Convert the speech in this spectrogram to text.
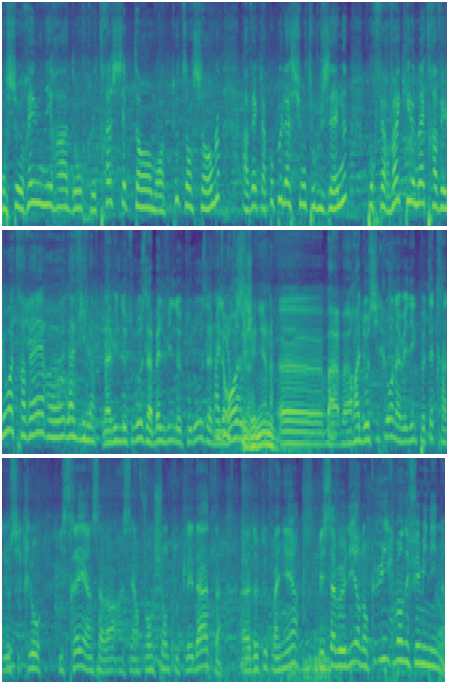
On se réunira donc le 13 septembre toutes ensemble avec la population toulousaine pour faire 20 km à vélo à travers euh, la ville. La ville de Toulouse, la belle ville de Toulouse, la, La ville ville rose. C'est génial. Euh, bah, bah, Radio Cyclo, on avait dit que peut-être Radio Cyclo y serait, hein, ça va, c'est en fonction de toutes les dates, euh, de toute manière. Mais ça veut dire donc uniquement des féminines.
